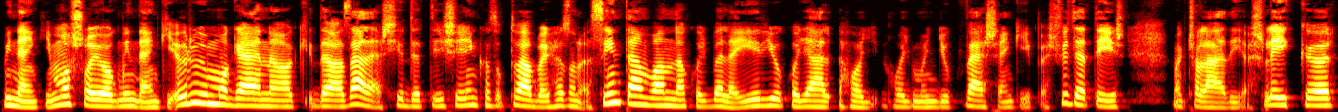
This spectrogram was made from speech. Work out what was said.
mindenki mosolyog, mindenki örül magának, de az álláshirdetéseink azok továbbra is azon a szinten vannak, hogy beleírjuk, hogy, áll, hogy, hogy mondjuk versenyképes fizetés, meg családias légkör,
